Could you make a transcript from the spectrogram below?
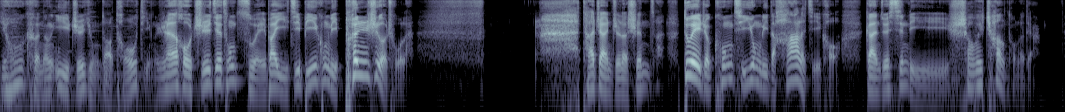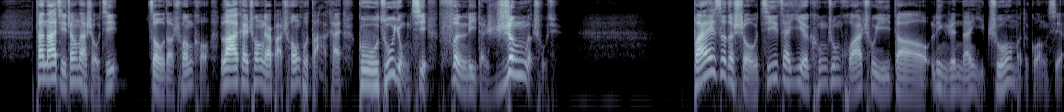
有可能一直涌到头顶，然后直接从嘴巴以及鼻孔里喷射出来。他站直了身子，对着空气用力的哈了几口，感觉心里稍微畅通了点他拿起张娜手机，走到窗口，拉开窗帘，把窗户打开，鼓足勇气，奋力的扔了出去。白色的手机在夜空中划出一道令人难以捉摸的光线，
